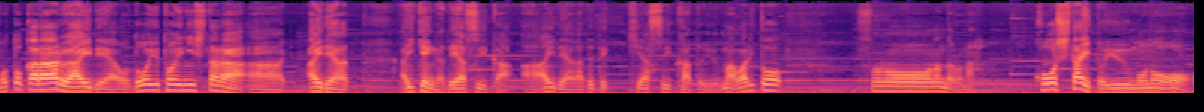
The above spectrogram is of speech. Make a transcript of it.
元からあるアイデアをどういう問いにしたらあアイデア意見が出やすいかアイデアが出てきやすいかという、まあ、割とそのなんだろうなこうしたいというものを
